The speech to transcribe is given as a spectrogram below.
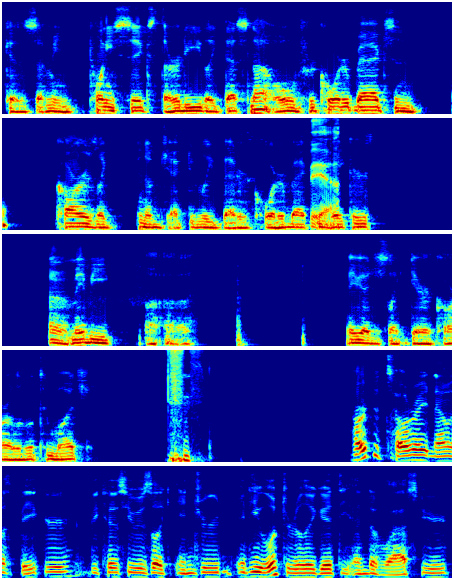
because I mean 26, 30, like that's not old for quarterbacks, and Carr is like an objectively better quarterback than yeah. Baker. I don't know, maybe uh, uh, maybe I just like Derek Carr a little too much. Hard to tell right now with Baker because he was like injured and he looked really good at the end of last year.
